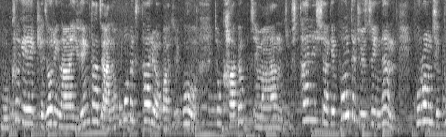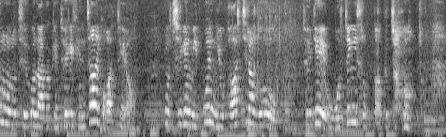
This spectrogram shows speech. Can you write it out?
뭐 크게 계절이나 유행 타지 않은 hobo bag 스타일이어가지고 좀 가볍지만 좀 stylish하게 포인트 줄 수 있는 그런 제품으로 들고 나가긴 되게 괜찮을 것 같아요. 어, 지금 입고 있는 이 바스티랑도 되게 멋쟁이스럽다, 그쵸?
